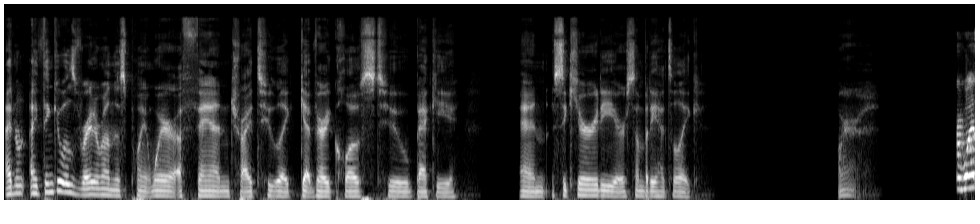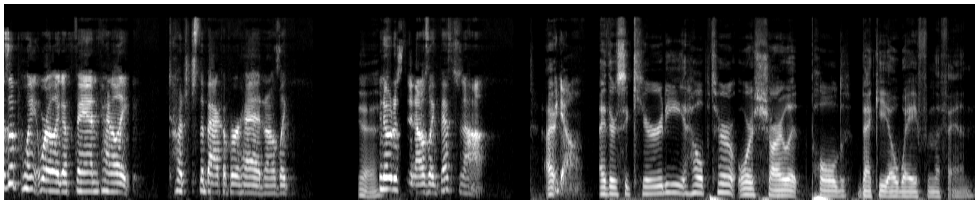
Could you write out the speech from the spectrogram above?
I don't I think it was right around this point where a fan tried to like get very close to Becky and security or somebody had to like where There was a point where like a fan kind of like touched the back of her head, and I was like, yeah. I noticed it. And I was like, that's not. I- we don't. Either security helped her or Charlotte pulled Becky away from the fan.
